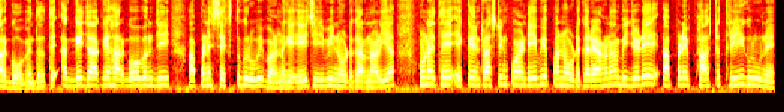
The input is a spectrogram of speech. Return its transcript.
ਹਰਗੋਬਿੰਦ। ਤੇ ਅੱਗੇ ਜਾ ਕੇ ਹਰਗੋਬਿੰਦ ਜੀ ਆਪਣੇ 6th ਗੁਰੂ ਵੀ ਬਣਨਗੇ। ਇਹ ਚੀਜ਼ ਵੀ ਨੋਟ ਕਰਨ ਵਾਲੀ ਆ। ਹੁਣ ਇੱਥੇ ਇੱਕ ਇੰਟਰਸਟਿੰਗ ਪੁਆਇੰਟ ਇਹ ਵੀ ਆਪਾਂ ਨੋਟ ਕਰਿਆ ਹਨਾ ਵੀ ਜਿਹੜੇ ਆਪਣੇ ਫਸਟ 3 ਗੁਰੂ ਨੇ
